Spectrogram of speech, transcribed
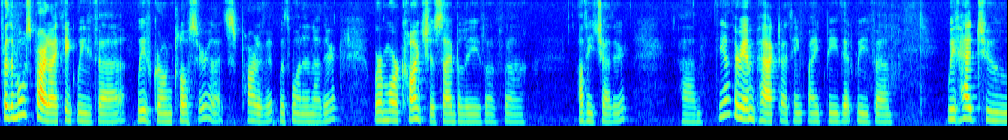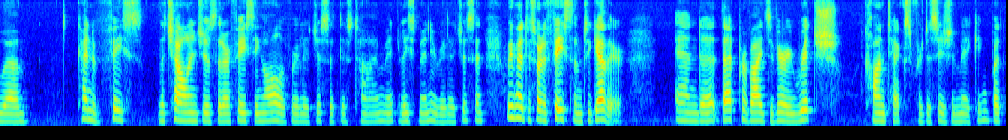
for the most part, I think we've uh, we've grown closer. That's part of it with one another. We're more conscious, I believe, of uh, of each other. Um, the other impact, I think, might be that we've uh, we've had to um, kind of face the challenges that are facing all of religious at this time, at least many religious, and we've had to sort of face them together. And uh, that provides a very rich context for decision making, but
